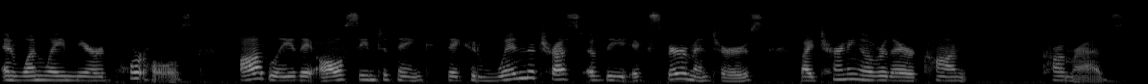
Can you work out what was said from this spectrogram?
and one way mirrored portholes. Oddly, they all seemed to think they could win the trust of the experimenters by turning over their comrades.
